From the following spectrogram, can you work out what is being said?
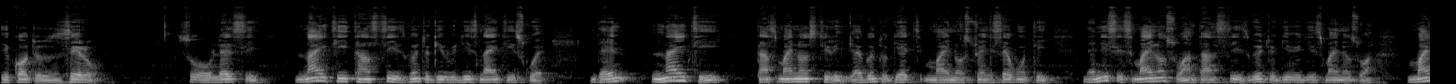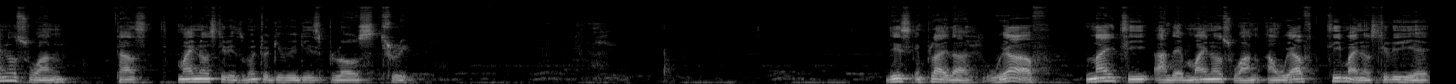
equal to 0. So let's see. 90 times t is going to give you this 90 square. Then 90 times minus 3, you are going to get minus 27t. Then this is minus 1 times t is going to give you this minus 1. Minus 1 times minus 3 is going to give you this plus 3. This implies that we have 90 and then minus 1 and we have t minus 3 here,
